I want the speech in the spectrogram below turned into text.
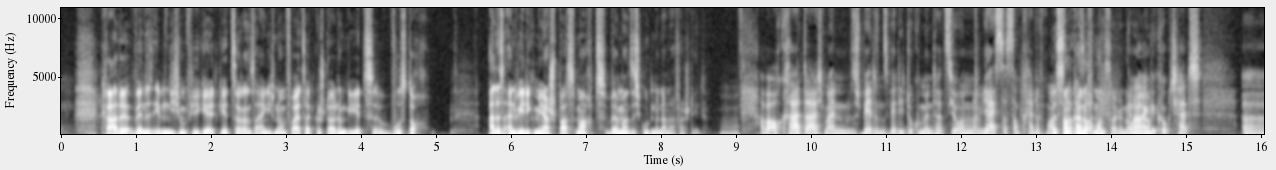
Gerade wenn es eben nicht um viel Geld geht, sondern es eigentlich nur um Freizeitgestaltung geht, wo es doch alles ein wenig mehr Spaß macht, wenn man sich gut miteinander versteht. Mhm. Aber auch gerade da, ich meine, spätestens wer die Dokumentation, ja, ist das Some Kind of Monster? Some Kind so, of Monster, genau. Genau, ja. angeguckt hat. Äh,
